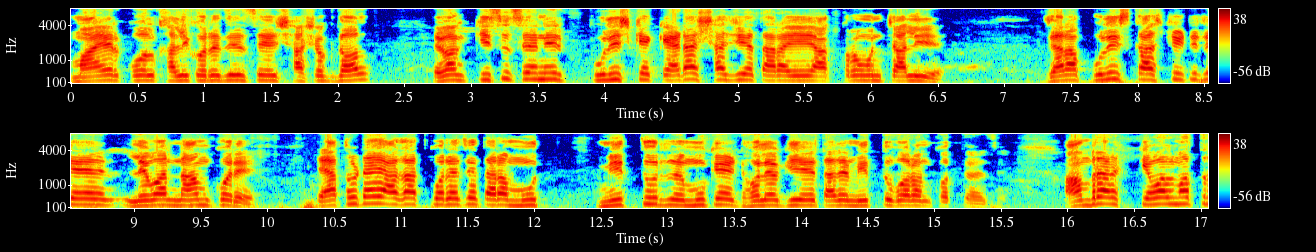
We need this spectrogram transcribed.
মায়ের কোল খালি করে দিয়েছে শাসক দল এবং কিছু শ্রেণির পুলিশকে ক্যাডার সাজিয়ে তারা এই আক্রমণ চালিয়ে, যারা পুলিশ কাস্টডিতে লেবার নাম করে, এতটাই আঘাত করেছে তারা মৃত্যুর মুখে ঢলে গিয়ে তাদের মৃত্যুবরণ করতে হয়েছে। আমরা কেবলমাত্র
